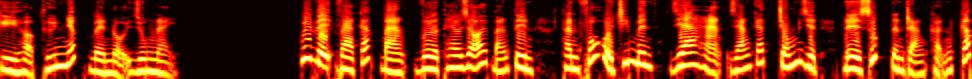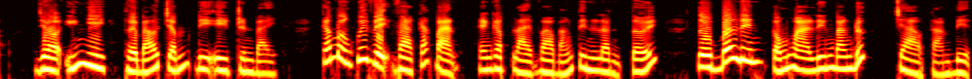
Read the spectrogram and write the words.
kỳ họp thứ nhất về nội dung này. Quý vị và các bạn vừa theo dõi bản tin Thành phố Hồ Chí Minh gia hạn giãn cách chống dịch đề xuất tình trạng khẩn cấp do Ý Nhi Thời Báo .di trình bày. Cảm ơn quý vị và các bạn. Hẹn gặp lại vào bản tin lần tới. Từ Berlin, Cộng hòa Liên bang Đức. Chào tạm biệt.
